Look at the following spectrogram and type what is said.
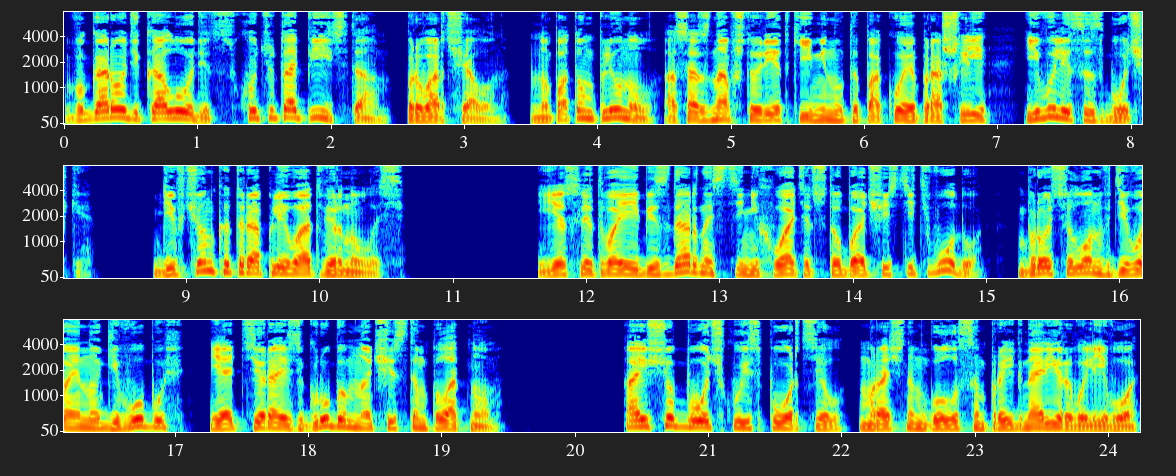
В огороде колодец, хоть утопить там, проворчал он, но потом плюнул, осознав, что редкие минуты покоя прошли, и вылез из бочки. Девчонка торопливо отвернулась. Если твоей бездарности не хватит, чтобы очистить воду, бросил он, вдевая ноги в обувь и оттираясь грубым, но чистым полотном. А еще бочку испортил, мрачным голосом проигнорировали его,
